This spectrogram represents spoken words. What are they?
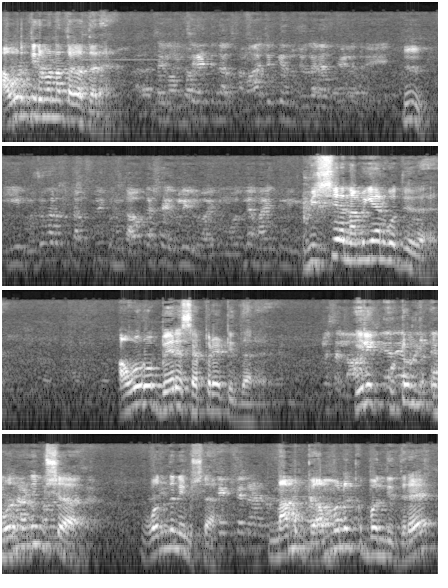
ಅವ್ರ ತೀರ್ಮಾನ ತಗೋತಾರೆ. ವಿಷಯ ನಮಗೇನು ಗೊತ್ತಿದೆ? ಅವರು ಬೇರೆ ಸೆಪರೇಟ್ ಇದ್ದಾರೆ. ಇಲ್ಲಿ ಕುಟುಂಬ, ಒಂದು ನಿಮಿಷ ಒಂದು ನಿಮಿಷ. ನಮ್ಮ ಗಮನಕ್ಕೆ ಬಂದಿದ್ದರೆ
